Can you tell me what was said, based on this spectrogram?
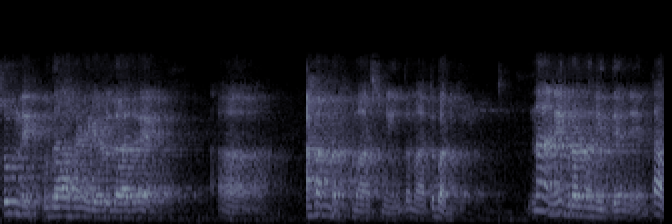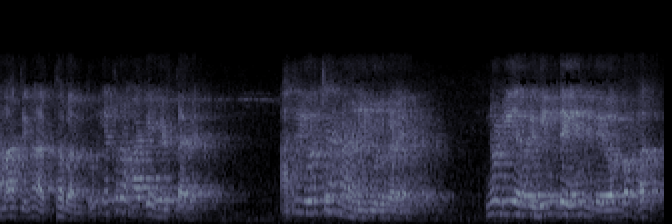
ಸುಮ್ಮನೆ ಉದಾಹರಣೆಗೆ ಹೇಳುದಾದ್ರೆ ಅಹಂ ಬ್ರಹ್ಮಾಸ್ಮಿ ಅಂತ ಮಾತು ಬಂತು. ನಾನೇ ಬ್ರಹ್ಮನಿದ್ದೇನೆ ಅಂತ ಆ ಮಾತಿನ ಅರ್ಥ ಬಂತು. ಎಲ್ಲರೂ ಹಾಗೆ ಹೇಳ್ತಾರೆ. ಆದ್ರೆ ಯೋಚನೆ ಮಾಡಿ ಗುರುಗಳೇ. ನೋಡಿ, ಅದರ ಹಿಂದೆ ಏನಿದೆ? ಒಬ್ಬ ಭಕ್ತ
